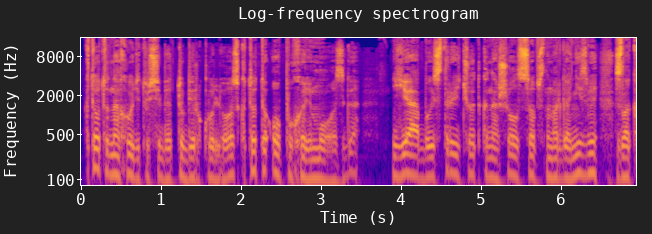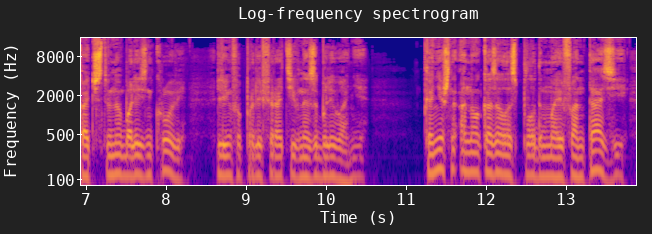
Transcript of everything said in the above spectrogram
Кто-то находит у себя туберкулез, кто-то опухоль мозга. Я быстро и четко нашел в собственном организме злокачественную болезнь крови – лимфопролиферативное заболевание. Конечно, оно оказалось плодом моей фантазии –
